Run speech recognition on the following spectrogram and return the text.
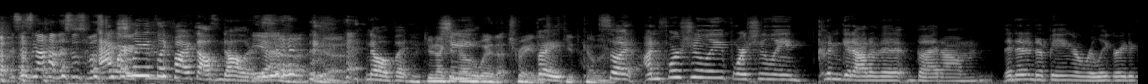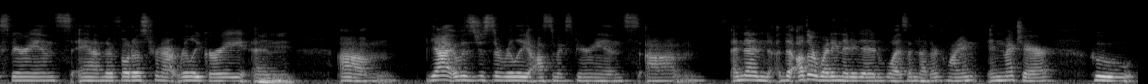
This is not how this was supposed to work. Actually, it's like five thousand dollars. yeah. Yeah. No, but Like you're not getting she- out of the way of that train. Right. keeps coming. So I, unfortunately, fortunately, couldn't get out of it. But um, it ended up being a really great experience, and their photos turned out really great. And um, yeah, it was just a really awesome experience. Um, and then the other wedding that I did was another client in my chair who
